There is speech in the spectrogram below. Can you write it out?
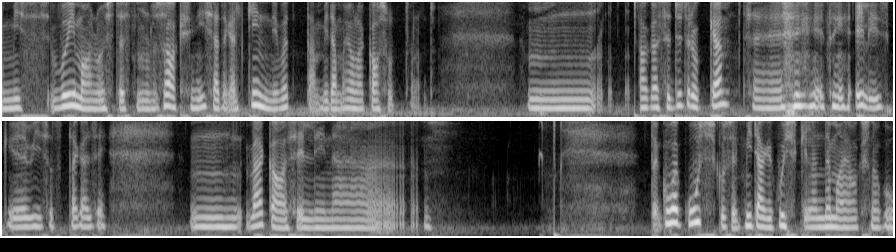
mis võimalustest ma saaksin ise tegelikult kinni võtta, mida ma ei ole kasutanud mm,. aga see tüdruk jah, see heliski viis aastat tagasi mm,, väga selline ta kogu aeg uskus, et midagi kuskil on tema jaoks nagu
